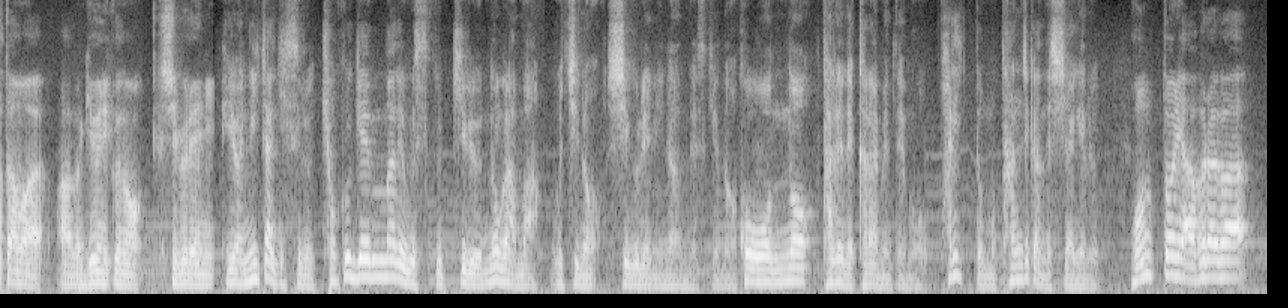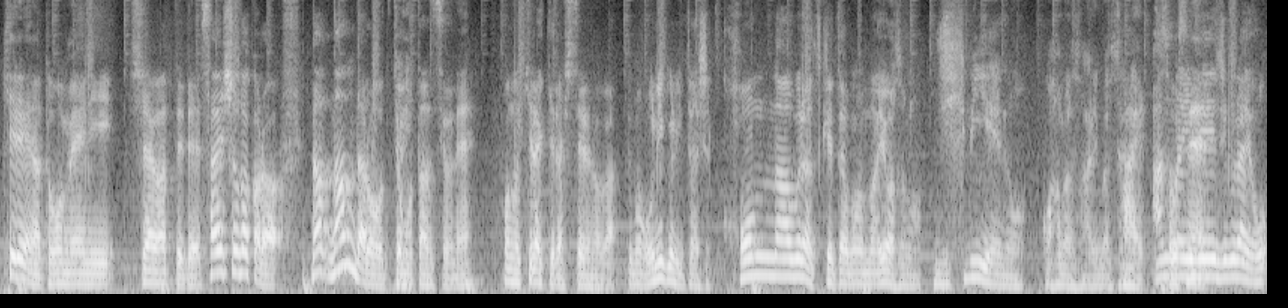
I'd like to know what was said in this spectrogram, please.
あとはまああの牛肉のしぐれに要は煮炊きする極限まで薄く切るのがまあうちのしぐれ煮なんですけど高温のタレで絡めてもうパリッともう短時間で仕上げる。本当に油が綺麗な透明に仕上がってて最初だからななんだろうって思ったんですよね、このキラキラしてるのが。でもお肉に対してこんな油つけたまま要はそのジビエのこう浜田さんありますよね、はいあんなイメージぐらいお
